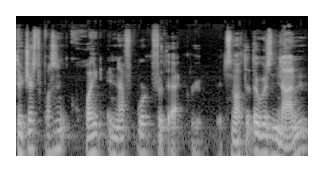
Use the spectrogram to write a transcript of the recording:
there just wasn't quite enough work for that group. It's not that there was none,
